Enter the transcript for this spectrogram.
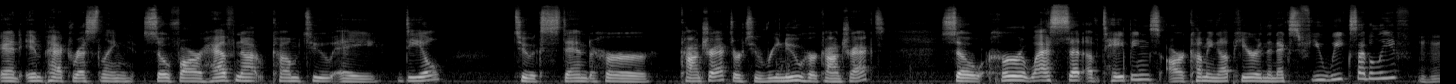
and Impact Wrestling so far have not come to a deal to extend her contract or to renew her contract. So her last set of tapings are coming up here in the next few weeks, I believe. Mm-hmm.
